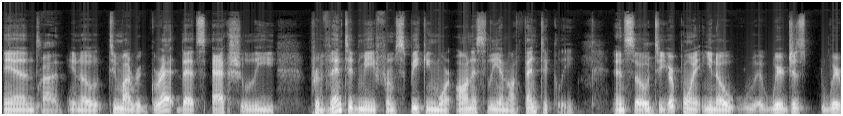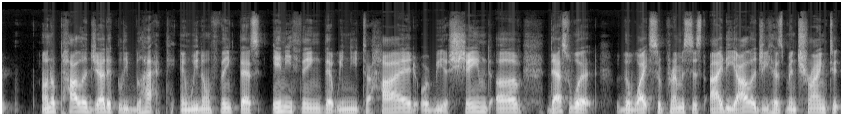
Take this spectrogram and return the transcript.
And, right. you know, to my regret, that's actually prevented me from speaking more honestly and authentically. And so, mm. to your point, you know, we're just, we're unapologetically black. And we don't think that's anything that we need to hide or be ashamed of. That's what the white supremacist ideology has been trying to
